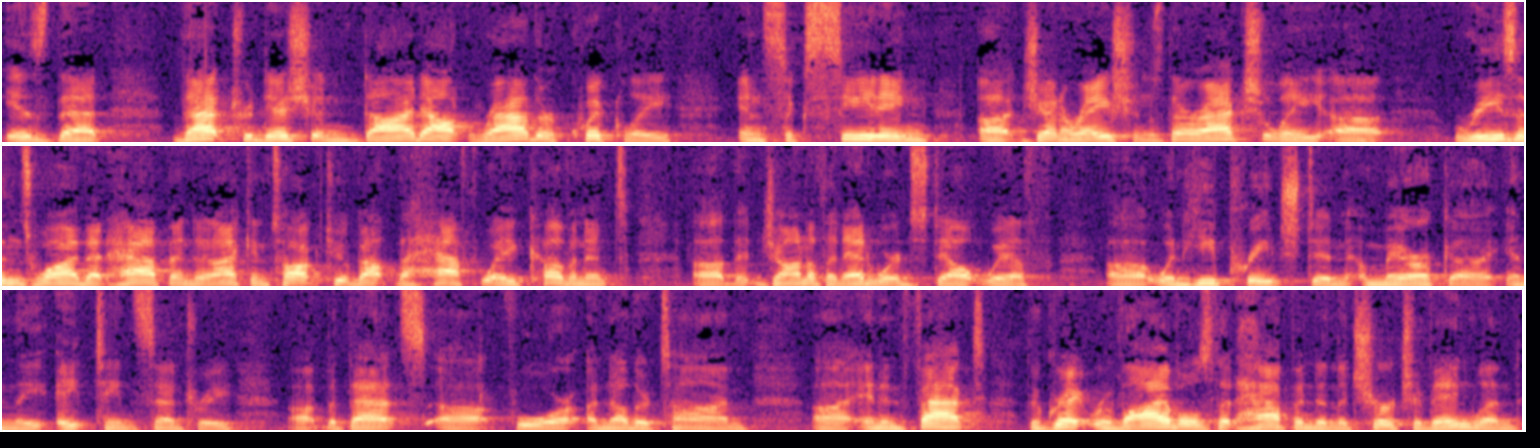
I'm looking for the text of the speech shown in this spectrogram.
is that that tradition died out rather quickly in succeeding uh, generations. There are actually uh, reasons why that happened, and I can talk to you about the halfway covenant uh, that Jonathan Edwards dealt with uh, when he preached in America in the 18th century, uh, but that's uh, for another time. And in fact, the great revivals that happened in the Church of England,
